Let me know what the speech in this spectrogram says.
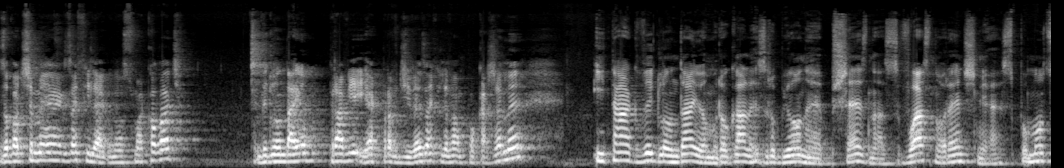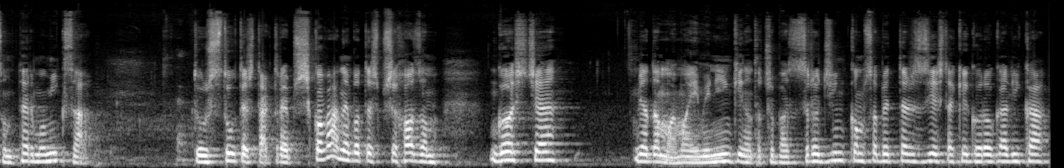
Zobaczymy, jak za chwilę będą smakować. Wyglądają prawie jak prawdziwe, za chwilę Wam pokażemy. I tak wyglądają rogale zrobione przez nas własnoręcznie z pomocą Thermomixa. Tu już stół też tak trochę przyszkowany, bo też przychodzą goście. Wiadomo, moje imieninki, no to trzeba z rodzinką sobie też zjeść takiego rogalika.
